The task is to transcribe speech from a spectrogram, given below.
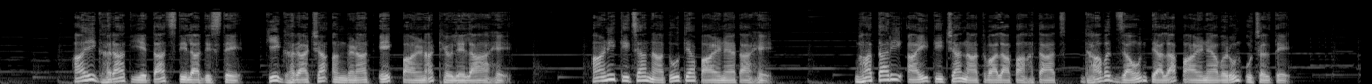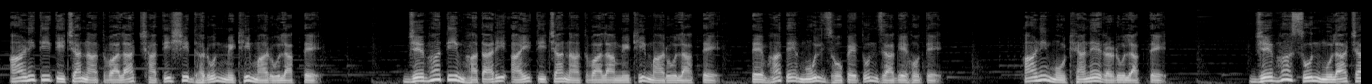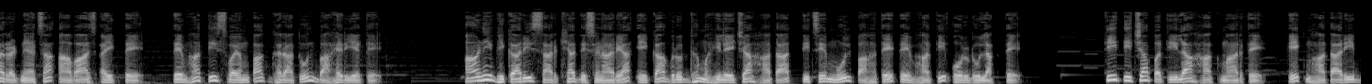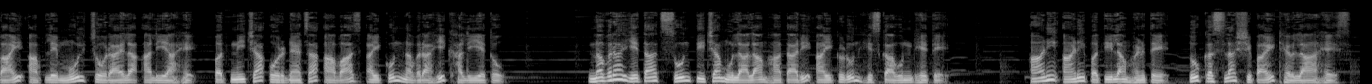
आई घरात येताच तिला दिसते की घराच्या अंगणात एक पाळणा ठेवलेला आहे. आणि तिचा नातू त्या पाळण्यात आहे. म्हातारी आई तिच्या नातवाला पाहताच धावत जाऊन त्याला पाळण्यावरून उचलते. आणि ती तिच्या नातवाला छातीशी धरून मिठी मारू लागते. जेव्हा ती म्हातारी आई तिच्या नातवाला मिठी मारू लागते तेव्हा ते मूल झोपेतून जागे होते. आणि मोठ्याने रडू लागते. जेव्हा सून मुलाच्या रडण्याचा आवाज ऐकते तेव्हा ती स्वयंपाक घरातून बाहेर येते. आणि भिकारी सारख्या दिसणाऱ्या एका वृद्ध महिलेच्या हातात तिचे मूल पाहते तेव्हा ती ओरडू लागते. ती तिच्या पतीला हाक मारते. एक म्हातारी बाई आपले मूल चोरायला आली आहे. पत्नीच्या ओरण्याचा आवाज ऐकून नवराही खाली येतो. नवरा येताच सून तिच्या मुलाला म्हातारी आईकडून हिसकावून घेते. आणि आणि पतीला म्हणते तू कसला शिपाई ठेवला आहेस?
